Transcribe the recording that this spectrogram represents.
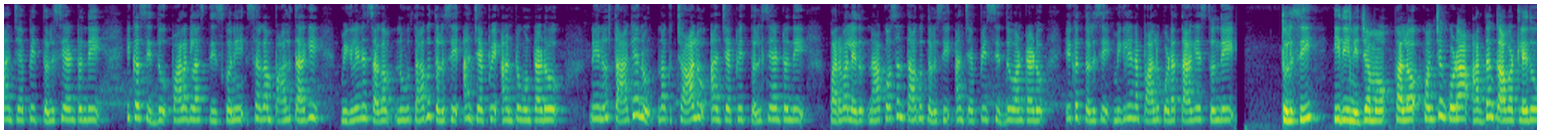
అని చెప్పి తులసి అంటుంది. ఇక సిద్ధు పాల గ్లాస్ తీసుకొని సగం పాలు తాగి మిగిలిన సగం నువ్వు తాగు తులసి అని చెప్పి అంటూ ఉంటాడు. నేను తాగాను నాకు చాలు అని చెప్పి తులసి అంటుంది. పర్వాలేదు నా కోసం తాగు తులసి అని చెప్పి సిద్ధు అంటాడు. ఇక తులసి మిగిలిన పాలు కూడా తాగేస్తుంది. తులసి ఇది నిజమో కలో కొంచెం కూడా అర్థం కావట్లేదు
